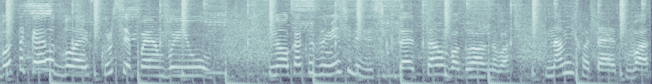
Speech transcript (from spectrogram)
Вот такая вот была экскурсия по МВУ. Но, как вы заметили, здесь не хватает самого главного. Нам не хватает вас.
